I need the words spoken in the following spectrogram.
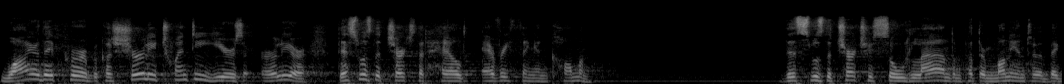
Why are they poor? Because surely 20 years earlier, this was the church that held everything in common. This was the church who sold land and put their money into a big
